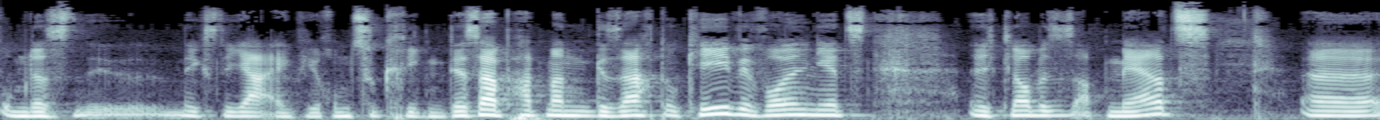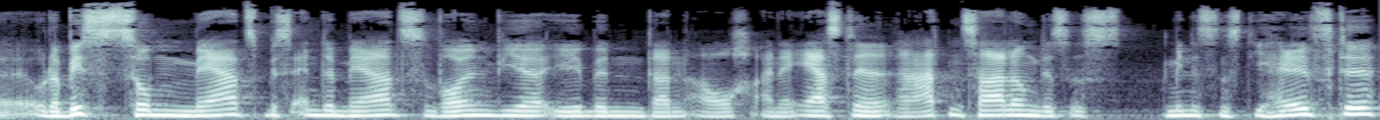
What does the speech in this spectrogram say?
um das äh, nächste Jahr irgendwie rumzukriegen. Deshalb hat man gesagt, okay, wir wollen jetzt, ich glaube, es ist ab März äh, oder bis zum März, bis Ende März wollen wir eben dann auch eine erste Ratenzahlung, das ist mindestens die Hälfte,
